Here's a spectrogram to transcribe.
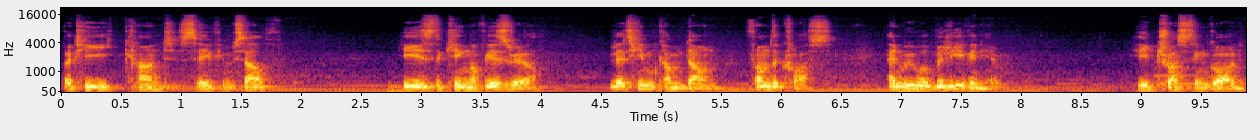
but he can't save himself. He is the King of Israel. Let him come down from the cross, and we will believe in him. He trusts in God.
